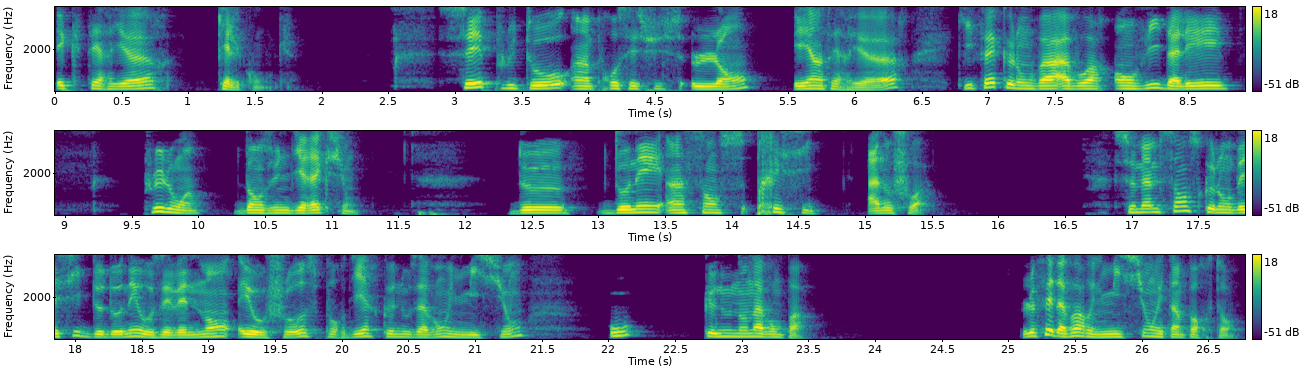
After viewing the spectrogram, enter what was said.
extérieure quelconque. C'est plutôt un processus lent et intérieur qui fait que l'on va avoir envie d'aller plus loin dans une direction, de donner un sens précis à nos choix. Ce même sens que l'on décide de donner aux événements et aux choses pour dire que nous avons une mission ou que nous n'en avons pas. Le fait d'avoir une mission est important,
